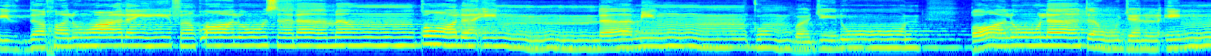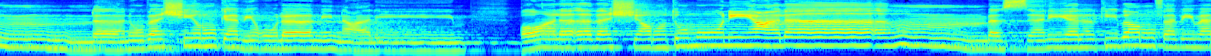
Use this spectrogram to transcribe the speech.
إذ دخلوا عليه فقالوا سلاما قال إنا منكم وجلون قالوا لا توجل إنا نبشرك بغلام عليم قال أبشرتموني على أن بسني الكبر فبم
